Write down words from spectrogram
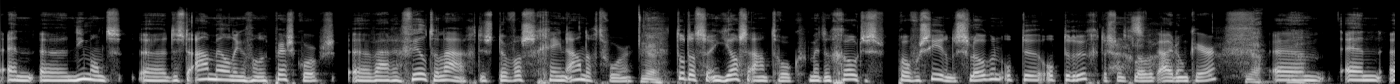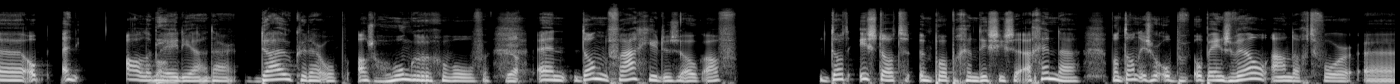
en niemand, dus de aanmeldingen van het perskorps waren veel te laag. Dus er was geen aandacht voor. ja. Totdat ze een jas aantrok met een grote provocerende slogan op de, op de rug. Daar stond Ja, geloof ik I don't care. ja, Ehm, en, op, en alle Bam. media daar duiken daarop als hongerige wolven. ja. En dan vraag je je dus ook af, dat is dat een propagandistische agenda. Want dan is er op, opeens wel aandacht voor uh,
